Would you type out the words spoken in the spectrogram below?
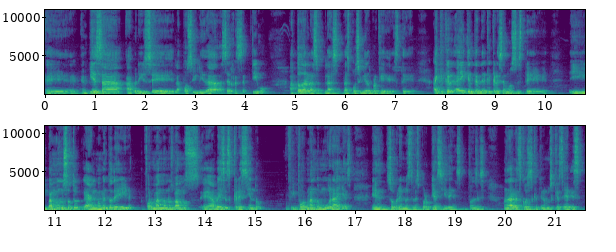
eh, empieza a abrirse la posibilidad a ser receptivo a todas las, las, posibilidades, porque este, hay, que, hay que entender que crecemos este, y vamos nosotros, al momento de ir formándonos, vamos eh, a veces creciendo y formando murallas eh, sobre nuestras propias ideas. Entonces, una de las cosas que tenemos que hacer es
